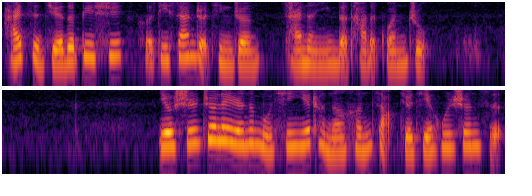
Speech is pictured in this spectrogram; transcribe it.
孩子觉得必须和第三者竞争，才能赢得他的关注。有时这类人的母亲也可能很早就结婚生子，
